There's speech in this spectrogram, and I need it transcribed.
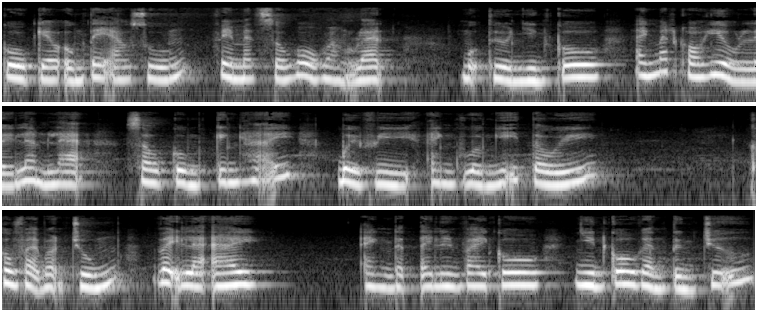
Cô kéo ống tay áo xuống, về mặt xấu hổ hoảng loạn mộ thừa nhìn cô, ánh mắt khó hiểu lấy làm lạ, sau cùng kinh hãi, bởi vì anh vừa nghĩ tới. Không phải bọn chúng, vậy là ai? Anh đặt tay lên vai cô, nhìn cô gần từng chữ.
